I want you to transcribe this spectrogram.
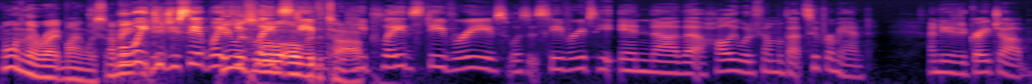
No one in their right mind was. I well, mean, wait, did you see him? Wait, he was a played little over Steve. the top. He played Steve Reeves. Was it Steve Reeves? He, in uh, the Hollywood film about Superman, and he did a great job.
